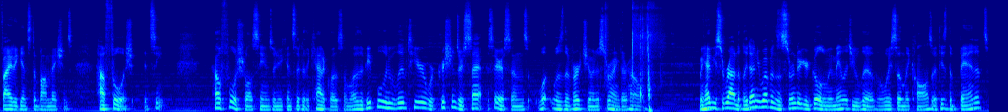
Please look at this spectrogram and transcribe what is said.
fight against abominations. How foolish it seems. How foolish it all seems when you consider the cataclysm. Whether the people who lived here were Christians or Sa Saracens, what was the virtue in destroying their home? We have you surrounded. Lay down your weapons and surrender your gold, and we may let you live. A voice suddenly calls. Are these the bandits?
